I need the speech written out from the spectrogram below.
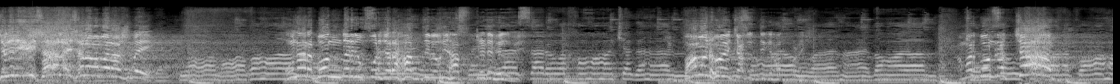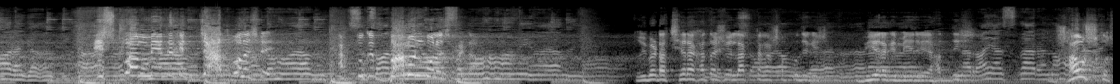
যেদিন ঈসা আলাইহিস সালাম আবার আসবে ওনার বন্দরের উপর যারা হাত দিবে উনি হাত কেটে ফেলবে। বামন হয়ে চাঁদের দিকে হাত বাড়াইস আমার বোনরা চাঁদ। ইসলাম মেয়েদেরকে চাঁদ বলেছে। আর তোকে বামন বলেছে বেটা। তুই বেটা ছেঁড়া খাতা শুয়ে লাখ টাকা স্বপ্ন দেখিস। বিয়ের আগে মেয়ের গায়ে হাত দিস। সাহস কত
